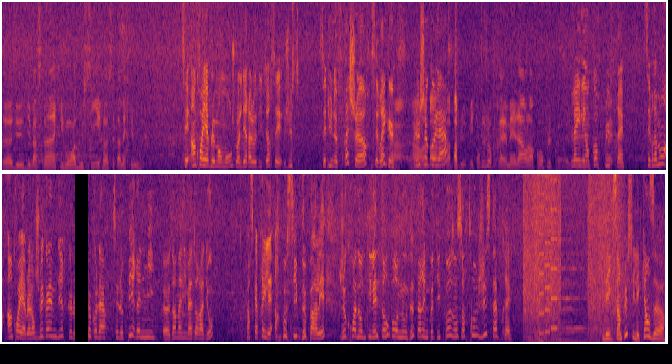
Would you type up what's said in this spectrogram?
de- du, du massepain qui vont adoucir euh, cette amertume. C'est incroyablement bon, je dois le dire à l'auditeur, c'est juste. C'est d'une fraîcheur. C'est vrai que Ah, le chocolat- pas plus- mais ils sont toujours frais, mais là on est encore plus frais. Là, il est encore plus ouais. frais. C'est vraiment incroyable. Alors, je vais quand même dire que le chocolat, c'est le pire ennemi euh, d'un animateur radio. Parce qu'après, il est impossible de parler. Je crois donc qu'il est temps pour nous de faire une petite pause. On se retrouve juste après. BX1 ⁇ il est 15h.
